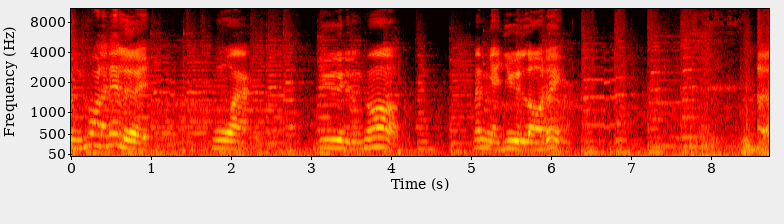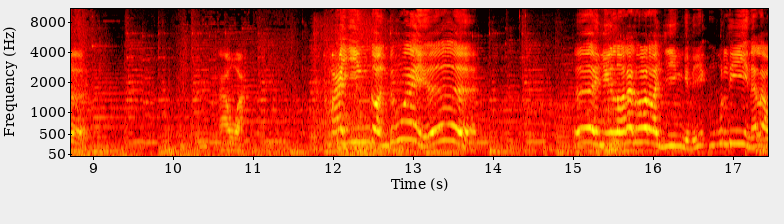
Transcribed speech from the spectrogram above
ลงท่อแล้วแน่เลย หัว ยืนอยู่ตรงท่อ นั่นไงยืนรอด้วย เออ เอาวะมายิงก่อนด้วย เออ เออยืนรอหน้าท่อรอยิงอย่างนี้มูลลี่นะเรา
